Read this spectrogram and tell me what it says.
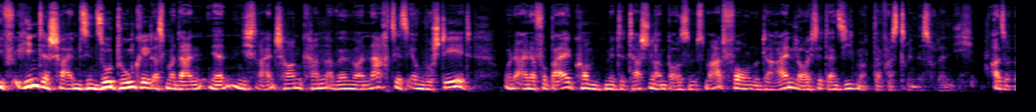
die Hinterscheiben sind so dunkel, dass man da nicht reinschauen kann. Aber wenn man nachts jetzt irgendwo steht und einer vorbeikommt mit der Taschenlampe aus dem Smartphone und da reinleuchtet, dann sieht man, ob da was drin ist oder nicht. Also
